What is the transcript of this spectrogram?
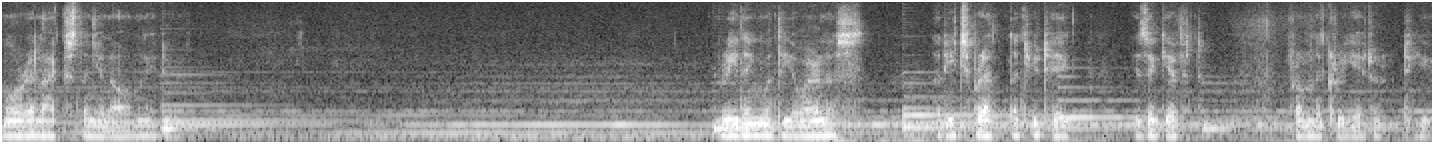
more relaxed than you normally do. Breathing with the awareness that each breath that you take is a gift from the Creator to you.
